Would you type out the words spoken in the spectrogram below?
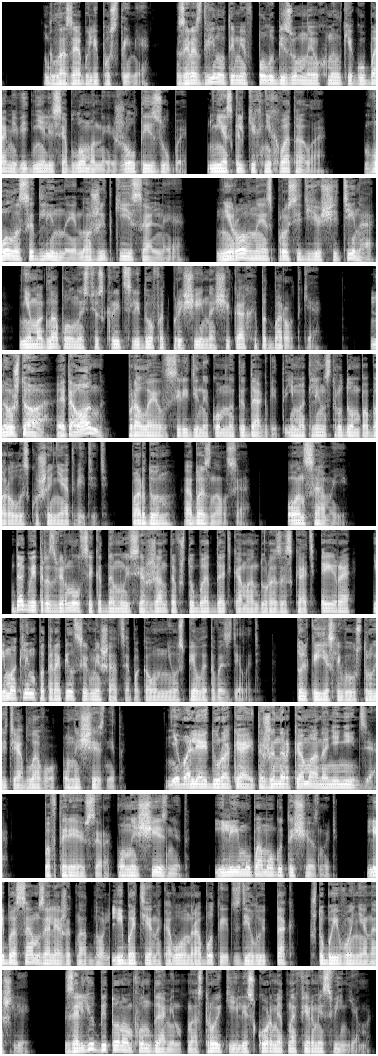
Глаза были пустыми. За раздвинутыми в полубезумной ухмылке губами виднелись обломанные желтые зубы. Нескольких не хватало. Волосы длинные, но жидкие и сальные. Неровная с проседью щетина не могла полностью скрыть следов от прыщей на щеках и подбородке. «Ну что, это он?» пролаял с середины комнаты Дагвит, и Маклин с трудом поборол искушение ответить. «Пардон», обознался. «Он самый». Дагвит развернулся к одному из сержантов, чтобы отдать команду разыскать Эйра, и Маклин поторопился вмешаться, пока он не успел этого сделать. Только если вы устроите облаву, он исчезнет». «Не валяй дурака, это же наркоман, а не ниндзя!» «Повторяю, сэр, он исчезнет, или ему помогут исчезнуть. Либо сам заляжет на дно, либо те, на кого он работает, сделают так, чтобы его не нашли. Зальют бетоном фундамент на стройке или скормят на ферме свиньям».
